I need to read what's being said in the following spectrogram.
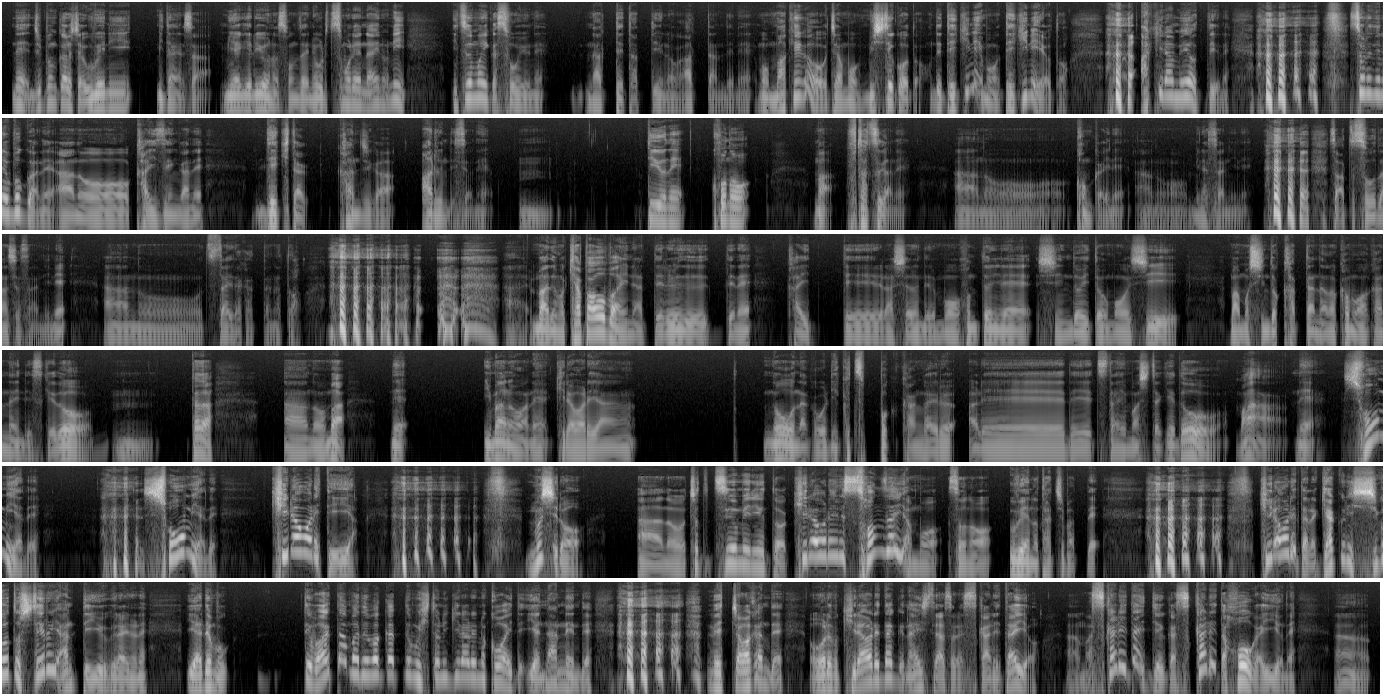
ね、自分からしたら上にみたいなさ見上げるような存在におるつもりはないのにいつの間にかそういうね、なってたっていうのがあったんでね、もう負け顔をじゃあもう見していこうと。で、できねえもん、できねえよと。諦めようっていうね。それでね、僕はね、あのー、改善がね、できた感じがあるんですよね。うん。っていうね、この、まあ、2つがね、あの、今回ね、あの、皆さんにね そうあと相談者さんにね、あの、伝えたかったなと。はい、まあでもキャパオーバーになってるってね、書いてらっしゃるんで、もう本当にね、しんどいと思うし、まあもうしんどかったなのかもわかんないんですけど、うん、ただ、あの、まあね、今のはね、嫌われやんのなんかこう理屈っぽく考えるあれで伝えましたけど、まあね、賞味やで。賞味やで。嫌われていいやん むしろあのちょっと強めに言うと嫌われる存在やんもうその上の立場って 嫌われたら逆に仕事してるやんっていうぐらいのねいやでもって頭で分かっても人に嫌われるの怖いって。いや何年で？めっちゃ分かんで俺も嫌われたくないしさそれ好かれたいよ。あまあ好かれたいっていうか好かれた方がいいよね。うん。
